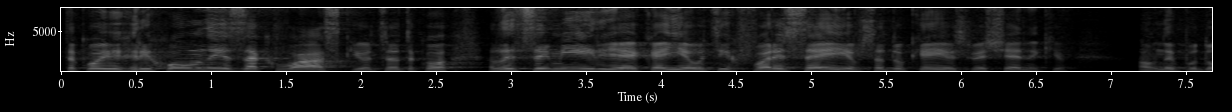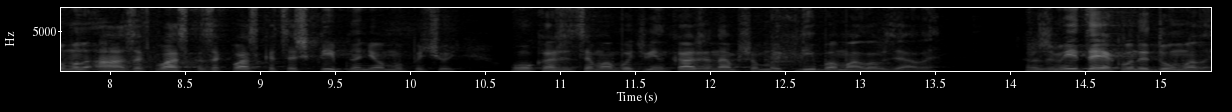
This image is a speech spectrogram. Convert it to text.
такої гріховної закваски, оцього такого лицемір'я, яке є у цих фарисеїв, садукеїв, священиків. А вони подумали, а, закваска, закваска це ж хліб на ньому печуть. О, каже, це, мабуть, він каже нам, що ми хліба мало взяли. Розумієте, як вони думали?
